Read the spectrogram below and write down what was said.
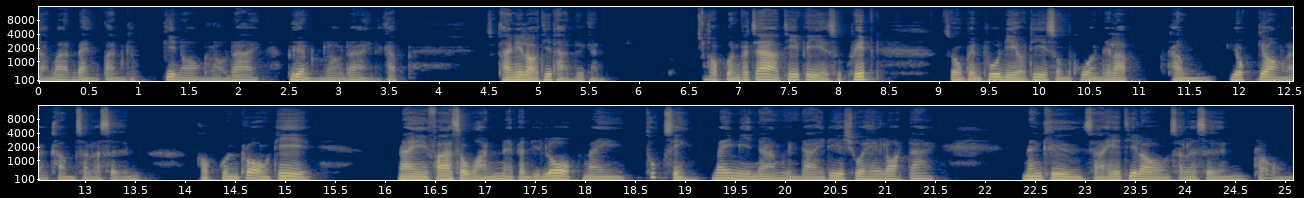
สามารถแบ่งปันกับพี่น้องของเราได้เพื่อนของเราได้นะครับ สุดท้ายนี้เราที่ฐานด้วยกัน ขอบคุณพระเจ้าที่พระเยซูคริสต์ทรงเป็นผู้เดียวที่สมควรได้รับคำยกย่องและคำสรรเสริญ ขอบคุณพระองค์ที่ในฟ้าสวรรค์ในแผ่นดินโลกในทุกสิ่งไม่มีน้ำอื่นใดที่จะช่วยให้รอดได้ นั่นคือสาเหตุที่เราสรรเสริญพระองค์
